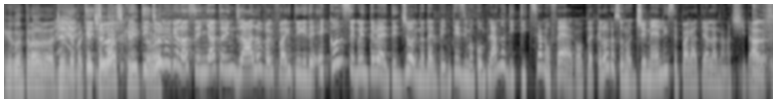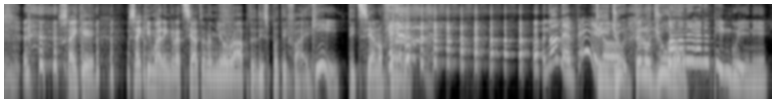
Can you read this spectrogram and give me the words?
che controllo l'agenda perché Ti ce l'ho giuro- scritto. Ti ma- giuro che l'ho segnato in giallo per farti ridere. E conseguentemente il giorno del ventesimo compleanno di Tiziano Ferro, perché loro sono gemelli separati alla nascita. Allora, sai, che, sai chi mi ha ringraziato nel mio rap di Spotify? Chi? Tiziano Ferro. non è Ti vero! giu- te lo Ma giuro. non erano i pinguini.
